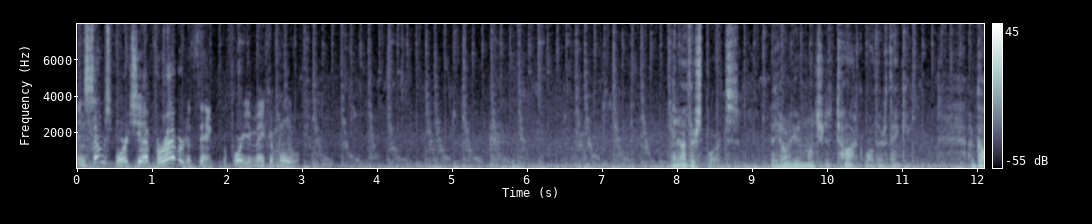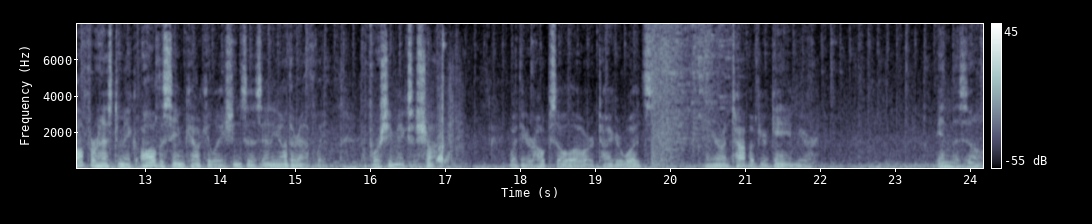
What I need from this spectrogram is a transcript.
In some sports, you have forever to think before you make a move. In other sports, they don't even want you to talk while they're thinking. A golfer has to make all the same calculations as any other athlete before she makes a shot. Whether you're Hope Solo or Tiger Woods, when you're on top of your game, you're in the zone.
